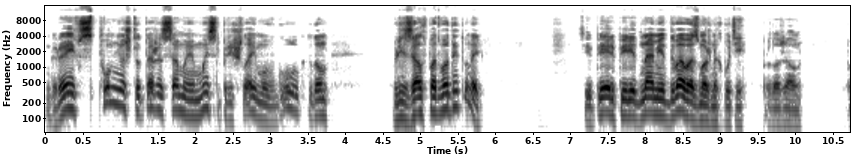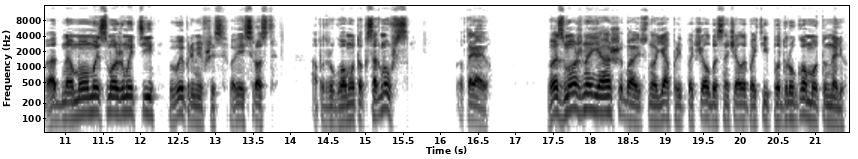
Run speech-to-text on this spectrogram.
Грей вспомнил, что та же самая мысль пришла ему в голову, когда он влезал в подводный туннель. «Теперь перед нами два возможных пути», — продолжал он. По одному мы сможем идти, выпрямившись во весь рост, а по другому только согнувшись. Повторяю, возможно, я ошибаюсь, но я предпочел бы сначала пойти по другому туннелю,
